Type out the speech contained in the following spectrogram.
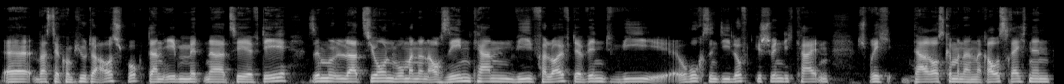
äh, was der Computer ausspuckt, dann eben mit einer CFD-Simulation, wo man dann auch sehen kann, wie verläuft der Wind, wie hoch sind die Luftgeschwindigkeiten, sprich, daraus kann man dann rausrechnen,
